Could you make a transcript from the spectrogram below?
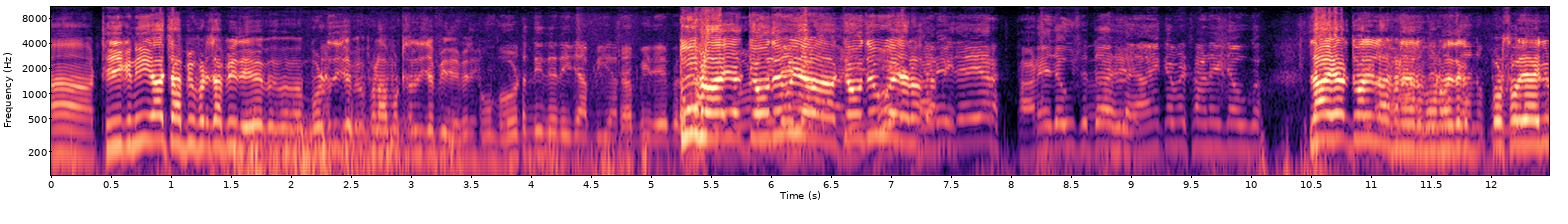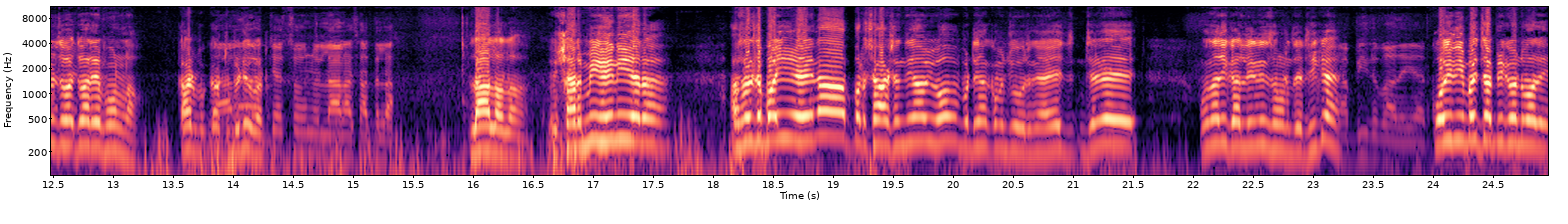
ਹਾਂ ਠੀਕ ਨਹੀਂ ਆ ਚਾਬੀ ਫੜ ਚਾਬੀ ਦੇ ਬੁਲਟ ਦੀ ਚਾਬੀ ਫੜਾ ਮੋਟਰ ਦੀ ਚਾਬੀ ਦੇ ਵੀਰੇ। ਤੂੰ ਵੋਟ ਦੀ ਦੇ ਦੀ ਚਾਬੀ ਯਾਰ। ਚਾਬੀ ਦੇ। ਤੂੰ ਫੜਾ ਯਾਰ ਕਿਉਂ ਦੇਊ ਯਾਰ ਕਿਉਂ ਦੇਊਗਾ ਯਾਰ? ਥਾਣੇ ਦੇ ਯਾਰ। ਥਾਣੇ ਜਾਊ ਸਿੱਧਾ ਇਹ। ਐਂ ਕਿਵੇਂ ਥਾਣੇ ਜਾਊਗਾ? ਲਾ ਯਾਰ ਦੁਆਰੇ ਲਾ ਖਣੇ ਫੋਨ ਹੋਏ ਤੇ ਪੁਲਿਸ ਵਾਲੇ ਆਈ ਨਹੀਂ ਦੁਆਰੇ ਫੋਨ ਲਾ। ਕੱਟ ਕੱਟ ਵੀਡੀਓ ਕੱਟ। 400 ਨੂੰ ਲਾਲਾ ਸੱਦ ਲਾ। ਲਾ ਲਾ ਲਾ। ਸ਼ਰਮੀ ਹੈ ਨਹੀਂ ਯਾਰ। ਅਸਲ 'ਚ ਬਾਈ ਇਹ ਨਾ ਪ੍ਰਸ਼ਾਸਨ ਦੀਆਂ ਵੀ ਬਹੁਤ ਵੱਡੀਆਂ ਕਮਜ਼ੋਰੀਆਂ ਇਹ ਜਿਹੜੇ ਉਹਨਾਂ ਦੀ ਗੱਲ ਹੀ ਨਹੀਂ ਸੁਣਦੇ ਠੀਕ ਹੈ? ਚਾਬੀ ਦਵਾ ਦੇ ਯਾਰ। ਕੋਈ ਨਹੀਂ ਬਾਈ ਚਾਬੀ ਕਿਉਂ ਦਵਾ ਦੇ?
